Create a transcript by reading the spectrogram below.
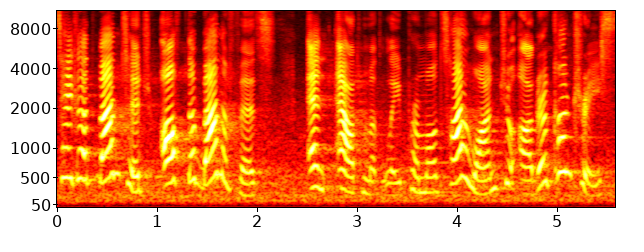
take advantage of the benefits, and ultimately promote Taiwan to other countries.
